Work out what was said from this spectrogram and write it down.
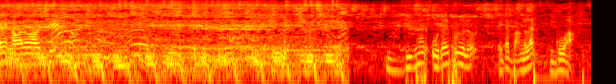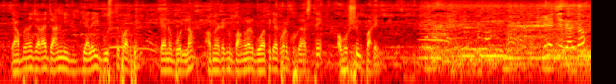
এখানে খাওয়া দাওয়া হচ্ছে। দীঘার উদয়পুর হলো এটা বাংলার গোয়া। আপনারা যারা যাননি গেলেই বুঝতে পারবেন। কেন বললাম আপনারা এটা কিন্তু বাংলার গোয়া থেকে একবার ঘুরে আসতে অবশ্যই পারেন। কিনেছিস জানি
